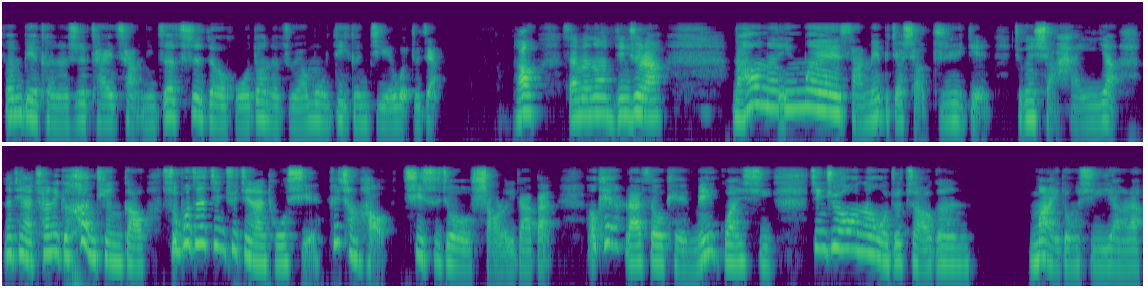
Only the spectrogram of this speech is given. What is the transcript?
分别可能是开场，你这次的活动的主要目的跟结尾，就这样，好，三分钟进去啦。然后呢，因为傻妹比较小只一点，就跟小孩一样。那天还穿了一个恨天高，殊不知进去竟然脱鞋，非常好，气势就少了一大半。OK，that's OK，没关系。进去后呢，我就只要跟卖东西一样啦。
